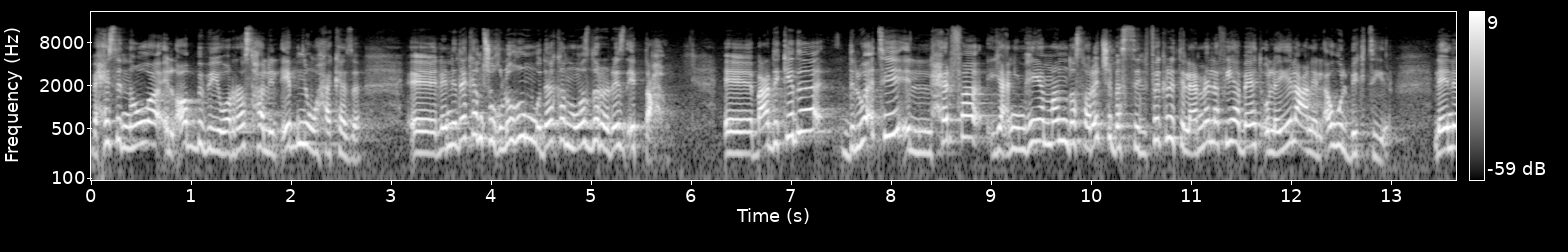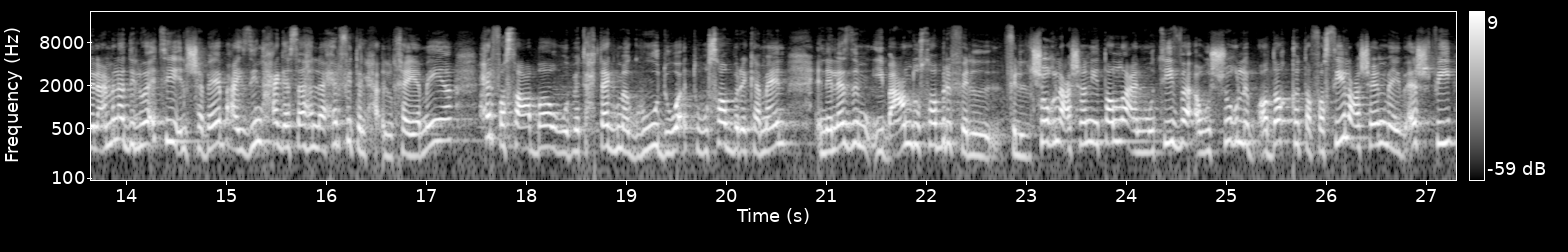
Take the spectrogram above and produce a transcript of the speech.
بحيث إن هو الأب بيورثها للابن وهكذا لأن ده كان شغلهم وده كان مصدر الرزق بتاعهم. آه، بعد كده دلوقتي الحرفة يعني هي ما اندثرتش بس فكرة العمالة فيها بقت قليلة عن الأول بكتير. لأن العمالة دلوقتي الشباب عايزين حاجة سهلة حرفة الخيامية حرفة صعبة وبتحتاج مجهود ووقت وصبر كمان إن لازم يبقى عنده صبر في في الشغل عشان يطلع الموتيفة أو الشغل بأدق تفاصيل عشان ما يبقاش فيه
